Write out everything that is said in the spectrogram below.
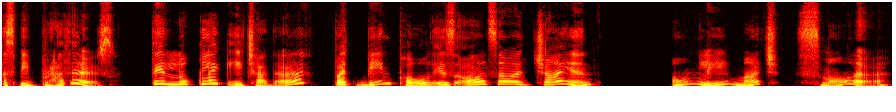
must be brothers. They look like each other, but Beanpole is also a giant, only much smaller.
